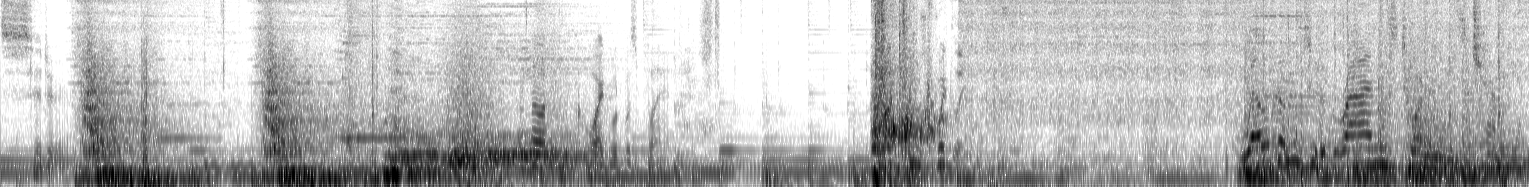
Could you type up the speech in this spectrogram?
Consider. Not quite what was planned. Must move quickly. Welcome to the Grand Tournament, champion.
